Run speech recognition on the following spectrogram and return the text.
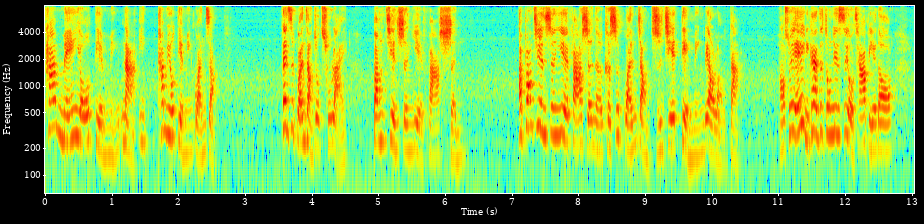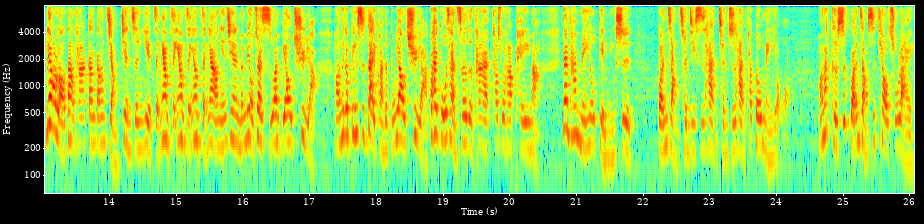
他没有点名哪一，他没有点名馆长，但是馆长就出来帮健身业发声啊，帮健身业发声呢。可是馆长直接点名廖老大。好，所以诶，你看这中间是有差别的哦。廖老大他刚刚讲健身业怎样怎样怎样怎样，年轻人们没有赚十万不要去啊。好，那个宾士贷款的不要去啊，开国产车的他他说他呸嘛，但他没有点名是馆长成吉思汗、陈之汉，他都没有哦。好，那可是馆长是跳出来，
